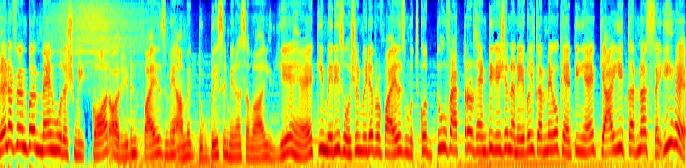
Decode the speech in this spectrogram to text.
रेड एफ़ पर मैं हूँ रश्मीत कौर और हिडन फाइल्स में अमित दुबे से मेरा सवाल ये है कि मेरी सोशल मीडिया प्रोफाइल्स मुझको टू फैक्टर ऑथेंटिकेशन अनेबल करने को कहती हैं क्या ये करना सही है?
